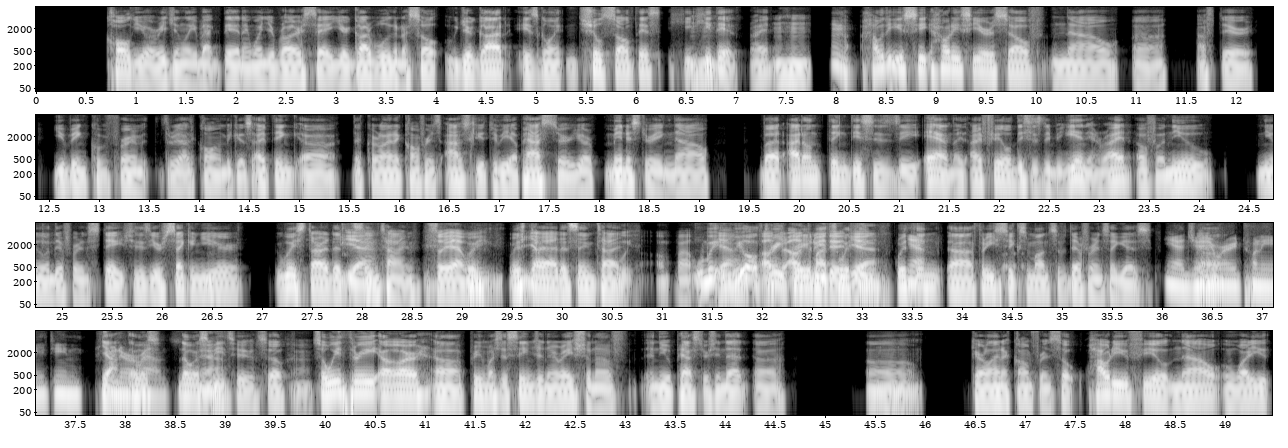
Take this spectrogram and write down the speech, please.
called you originally back then, and when your brothers say your God will gonna solve, your God is going, she'll solve this. He he Mhm. did right. Hmm How do you see? How do you see yourself now uh, after you've been confirmed through that calling? Because I think uh, the Carolina Conference asked you to be a pastor. You're ministering now, but I don't think this is the end. I, I feel this is the beginning, right, of a new, new and different stage. This is your second year. We started at the Yeah. same time. So yeah, we We started at the same time. we, about, We, yeah, we all three all pretty much did, within yeah. within Uh, three six months of difference, I guess. Yeah, January 2018. Yeah, Winter that was that was me too. So Yeah. so we three are uh, pretty much the same generation of uh, new pastors in that uh, um, Carolina conference. So how do you feel now, and what do you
